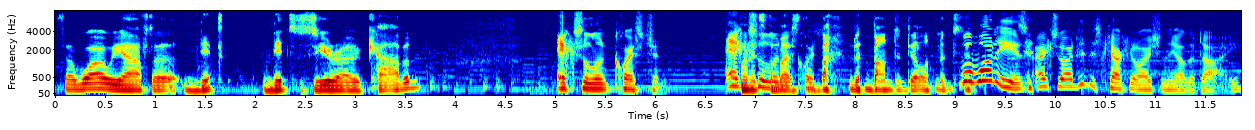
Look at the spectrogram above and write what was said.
so why are we after net net zero carbon Excellent question. Excellent when it's the most question. abu- abundant element? Well, what is actually? I did this calculation the other day.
